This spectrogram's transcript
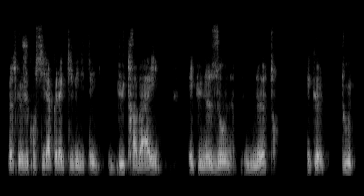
Parce que je considère que l'activité du travail est une zone neutre et que toute,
